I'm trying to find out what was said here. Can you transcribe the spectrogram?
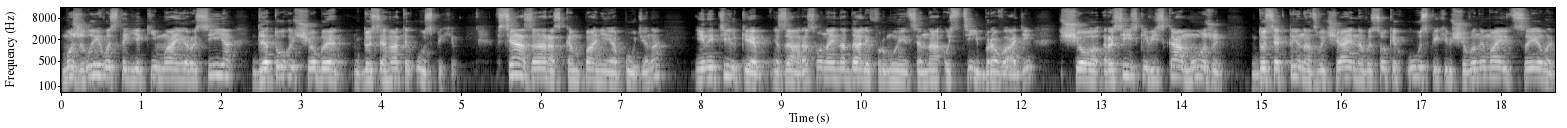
можливостей, які має Росія для того, щоб досягати успіхів. Вся зараз кампанія Путіна, і не тільки зараз, вона й надалі формується на ось цій браваді, що російські війська можуть досягти надзвичайно високих успіхів, що вони мають сили.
